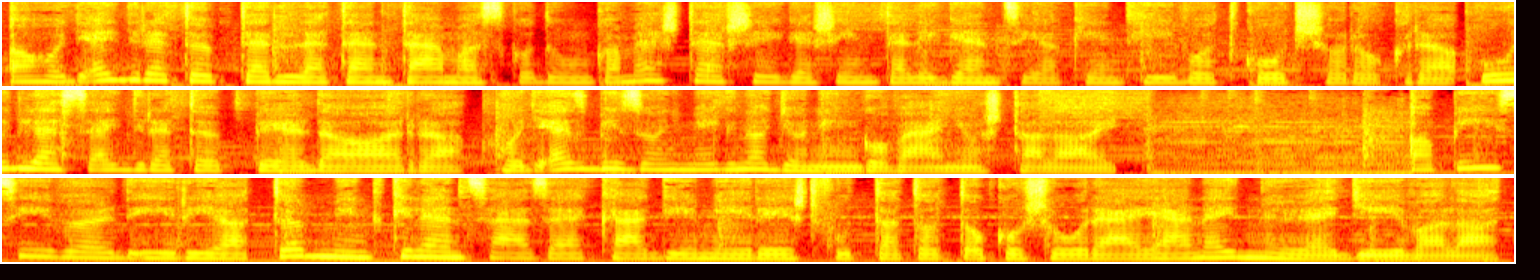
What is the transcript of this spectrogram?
ahogy egyre több területen támaszkodunk a mesterséges intelligenciaként hívott kódsorokra, úgy lesz egyre több példa arra, hogy ez bizony még nagyon ingoványos talaj. A PC World írja, több mint 900 EKG mérést futtatott okosóráján egy nő egy év alatt.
